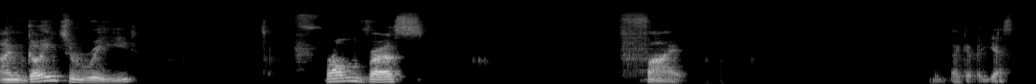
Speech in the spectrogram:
I'm going to read from verse 5. Did I get that? Yes.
